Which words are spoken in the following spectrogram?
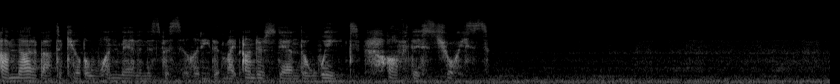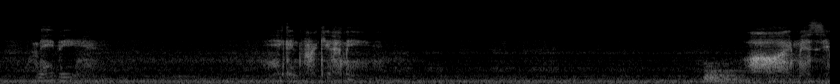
I'm not about to kill the one man in this facility that might understand the weight of this choice. Maybe he can forgive me. Oh, I miss you,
